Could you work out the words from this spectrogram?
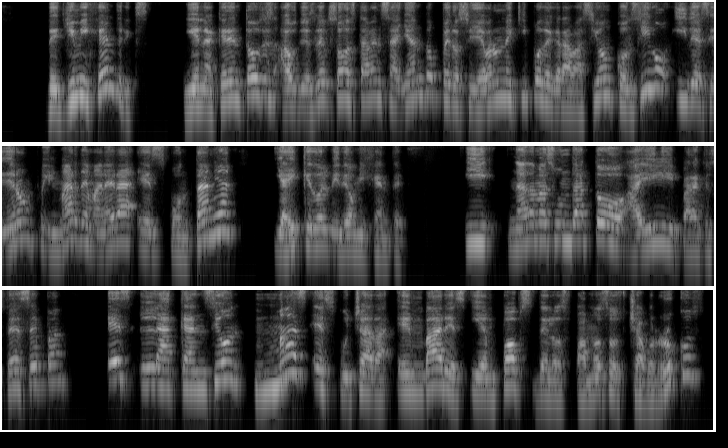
de Jimi Hendrix. Y en aquel entonces Audioslave solo estaba ensayando, pero se llevaron un equipo de grabación consigo y decidieron filmar de manera espontánea y ahí quedó el video, mi gente. Y nada más un dato ahí para que ustedes sepan, es la canción más escuchada en bares y en pops de los famosos chaburrucos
